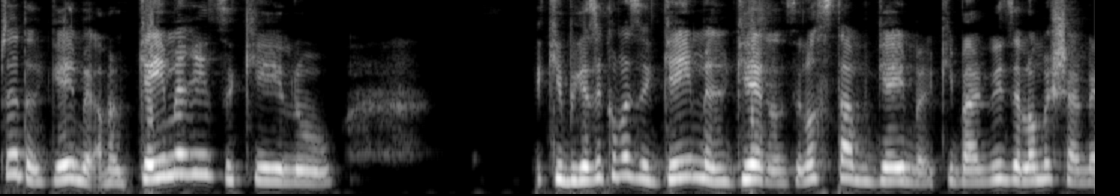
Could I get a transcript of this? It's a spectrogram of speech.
בסדר גיימר אבל גיימרית זה כאילו. כי בגלל זה קוראים לזה גיימר גר זה לא סתם גיימר כי באנגלית זה לא משנה.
